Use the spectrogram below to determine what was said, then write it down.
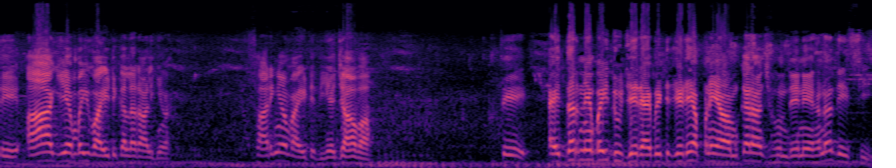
ਤੇ ਆ ਗਈਆਂ ਬਈ ਵਾਈਟ ਕਲਰ ਵਾਲੀਆਂ। ਸਾਰੀਆਂ ਵਾਈਟ ਦੀਆਂ ਜਾਵਾ ਤੇ ਇੱਧਰ ਨੇ ਬਈ ਦੂਜੇ ਰੈਬਿਟ ਜਿਹੜੇ ਆਪਣੇ ਆਮ ਘਰਾਂ 'ਚ ਹੁੰਦੇ ਨੇ, ਹਨਾ ਦੇਸੀ?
